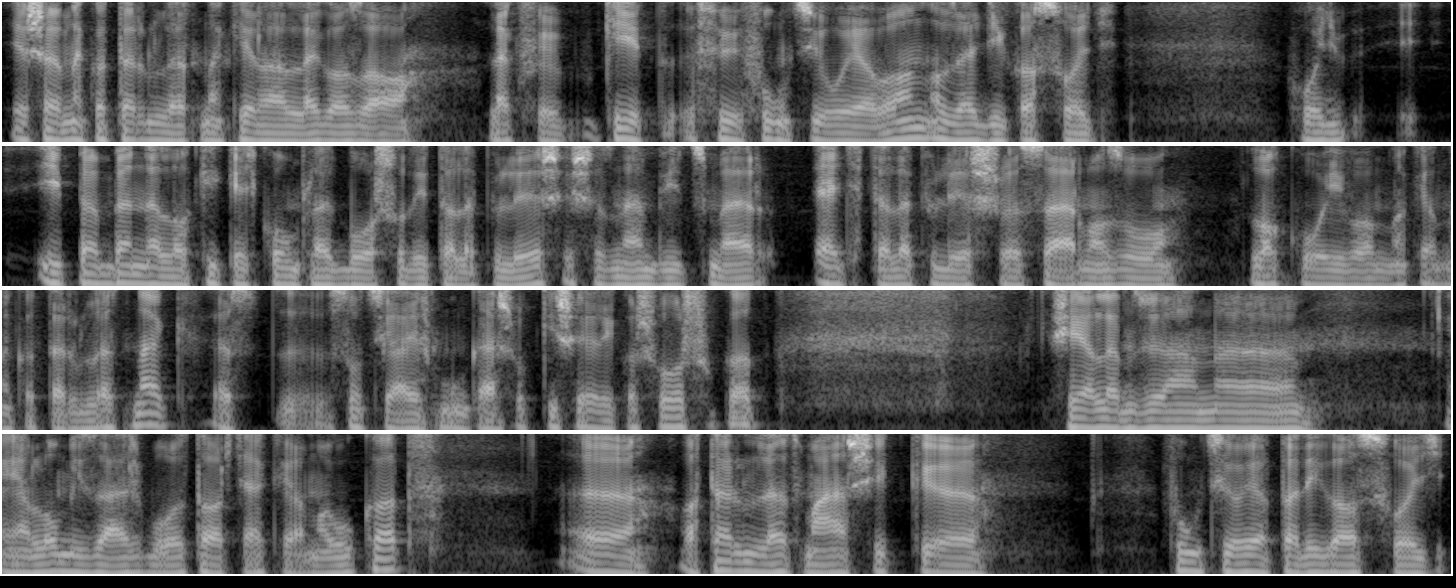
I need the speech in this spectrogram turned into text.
és ennek a területnek jelenleg az a legfőbb, két fő funkciója van, az egyik az, hogy, hogy éppen benne lakik egy komplet borsodi település, és ez nem vicc, mert egy településről származó lakói vannak ennek a területnek, ezt szociális munkások kísérik a sorsukat, és jellemzően ilyen lomizásból tartják el magukat. A terület másik funkciója pedig az, hogy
